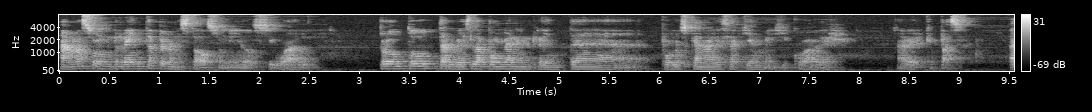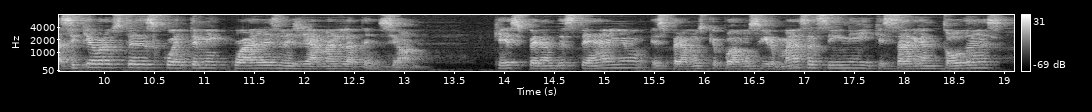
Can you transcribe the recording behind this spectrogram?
Amazon Renta, pero en Estados Unidos igual. Pronto tal vez la pongan en renta por los canales aquí en México, a ver, a ver qué pasa. Así que ahora ustedes cuéntenme cuáles les llaman la atención. ¿Qué esperan de este año? Esperamos que podamos ir más al cine y que salgan todas.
